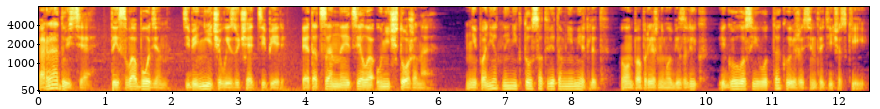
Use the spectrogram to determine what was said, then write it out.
«Радуйся! Ты свободен! Тебе нечего изучать теперь! Это ценное тело уничтожено!» Непонятный никто с ответом не медлит. Он по-прежнему безлик, и голос его такой же синтетический.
